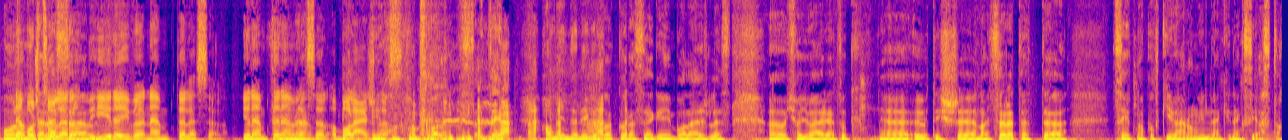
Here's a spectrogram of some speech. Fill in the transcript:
Holnap de most? Andi híreivel nem, te leszel. Ja nem, te Én nem, nem. leszel. A Balázs lesz. Ja, Balázs, azért, ha minden igaz, akkor a szegény Balázs lesz. Ö, Úgyhogy várjátok őt is nagy szeretettel. Szép napot kívánunk mindenkinek, sziasztok!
